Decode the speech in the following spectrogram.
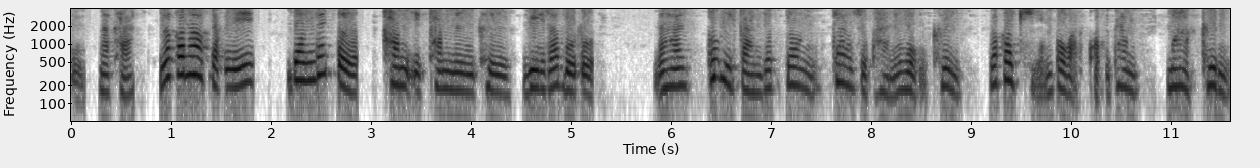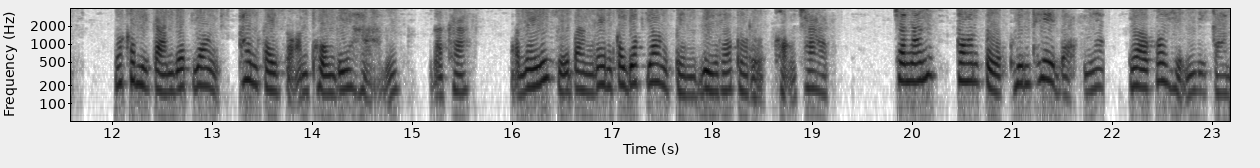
งศ์นะคะ แล้วก็นอกจากนี้ยังได้เปิดคำอีกคำหนึ่งคือวีรบุรุษนะคะก็มีการยกย่องเจ้าสุภานุวงศ์ขึ้น แล้วก็เขียนประวัติของท่านมากขึ้น แล้วก็มีการยกย่องท่านไกรสอนพรมวิหารนะคะในหนังสือบางเล่มก็ยกย่องเป็นวีรบุรุษของชาติ ฉะนั้นการเปิดพื้นที่แบบเนี้ยเราก็เห็นมีการ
